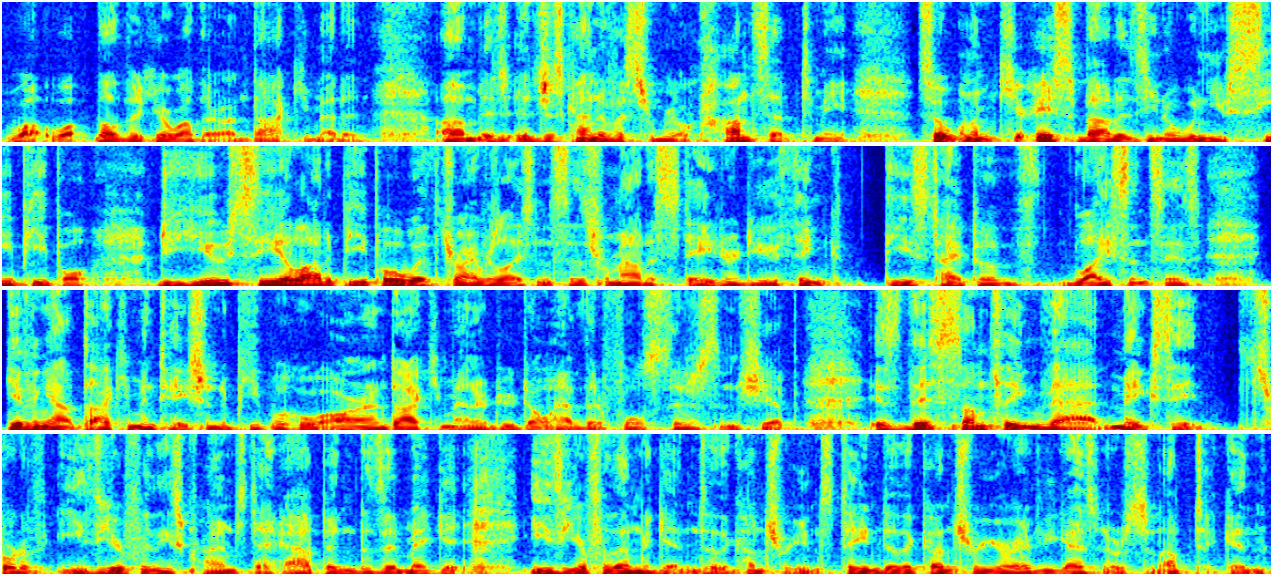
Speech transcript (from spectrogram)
while, while they're here while they're undocumented. Um, it, it's just kind of a surreal concept to me. So what I'm curious about is you know when you see people, do you see a lot of people with driver's licenses from out of state, or do you think these type of licenses, giving out documentation to people who are undocumented, who don't have their full citizenship, is this something that makes it sort of easier for these crimes to happen? Does it make it easier for them to get into the country and stay into the country, or have you guys noticed an uptick in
